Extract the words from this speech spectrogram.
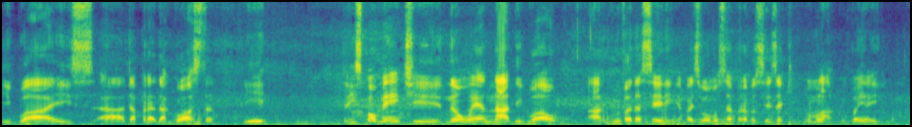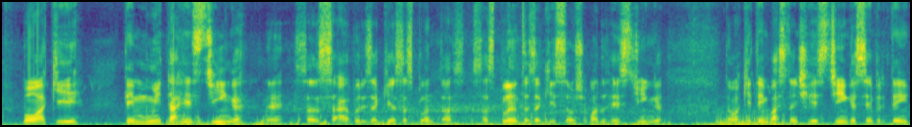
iguais à da Praia da Costa e principalmente não é nada igual à Curva da Sereia, mas vou mostrar para vocês aqui. Vamos lá, acompanha aí. Bom, aqui tem muita restinga, né? Essas árvores aqui, essas plantas, essas plantas aqui são chamadas restinga. Então aqui tem bastante restinga, sempre tem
